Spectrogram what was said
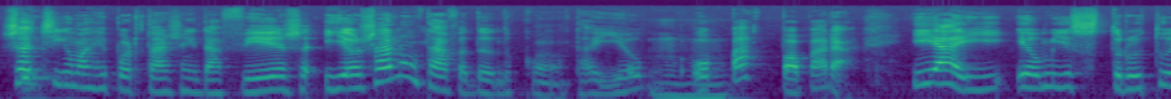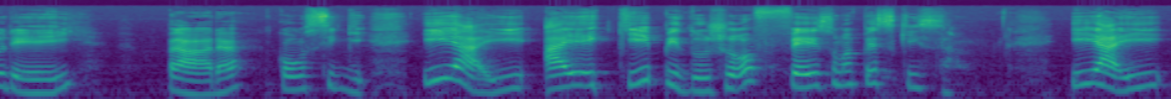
já tinha uma reportagem da Veja e eu já não estava dando conta. Aí eu, uhum. opa, pode parar. E aí eu me estruturei para conseguir. E aí a equipe do Jô fez uma pesquisa. E aí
